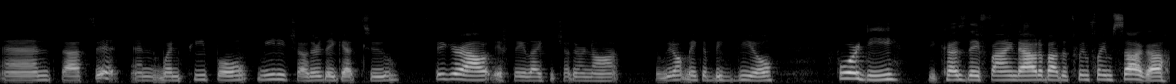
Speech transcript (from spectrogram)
and that's it. And when people meet each other, they get to figure out if they like each other or not. So we don't make a big deal 4D, because they find out about the twin flame saga,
